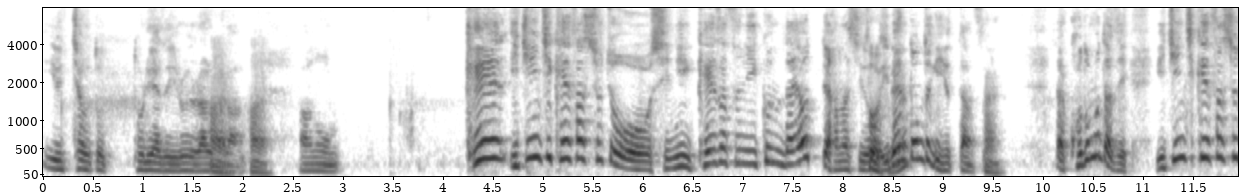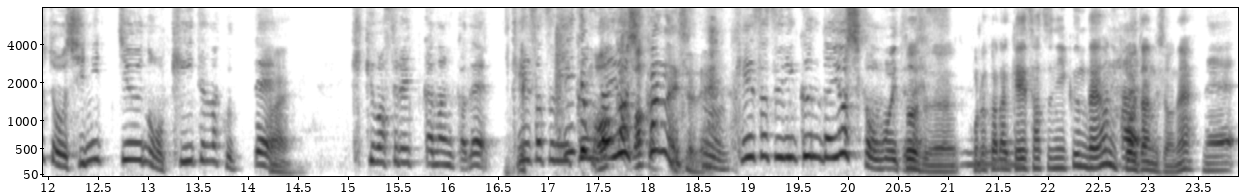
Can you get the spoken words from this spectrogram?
言っちゃうととりあえずいろいろあるから、はいはい。あの、警一日警察署長をしに警察に行くんだよって話をイそうですね。ベントの時に言ったんですよ。はい。だから子供たち、一日警察署長をしにっていうのを聞いてなくって、はい。聞き忘れかなんかで、警察に行聞いてもわくんだよしかかわかんないですよね、うん、警察に行くんだよしか覚えてそうないです。ね。これから警察に行くんだよに聞こえたんでしょうね、ね。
